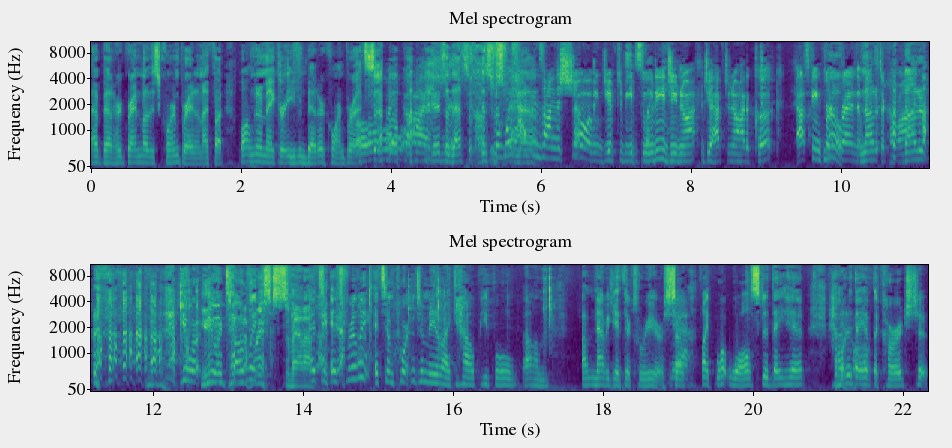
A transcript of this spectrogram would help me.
about her grandmother's cornbread, and I thought, well, I'm going to make her even better cornbread. Oh so, Oh, my so that's this So was what from that. happens on the show? I mean, do you have to be a foodie? Do you know? Do you have to know how to cook? Asking for no, a friend that not, wants to come not on. at- you were You, you were didn't take enough totally risks, Savannah. it's, it's really it's important to me like how people um, um, navigate their careers. So Yeah. like what walls did they hit? How my did they have the courage to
